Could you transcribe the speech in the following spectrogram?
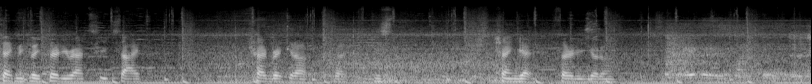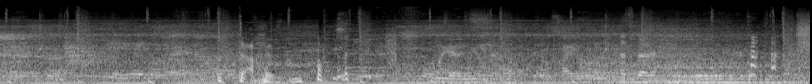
technically 30 reps each side. Try to break it up, but just try and get 30 good ones. That was Oh my god, That's better.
